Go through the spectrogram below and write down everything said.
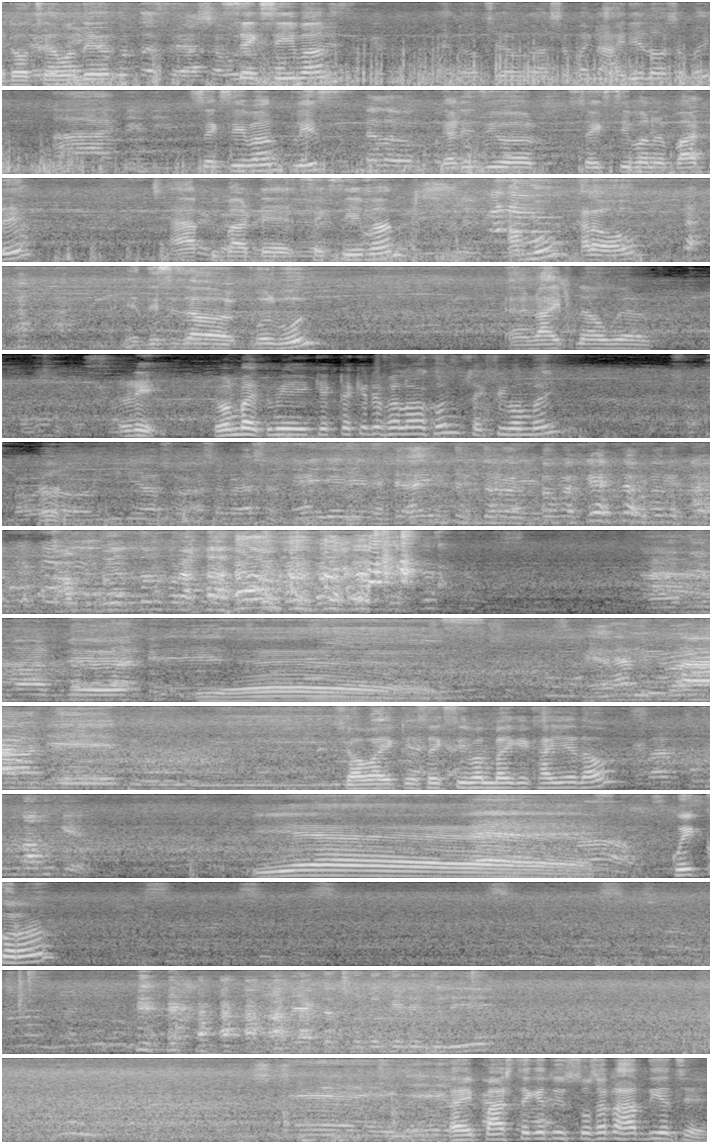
এটা হচ্ছে আমাদের সেক্সি ইভান এটা হচ্ছে আমাদের আশা ভাই একটা আইডিয়া দাও আশা ভাই. Sexy Evan please. That is your sexy ইভানের birthday happy birthday sexy Evan আম্মু hello this is our Bulbul and right now we are ready Emon ভাই তুমি কেকটা কেটে ফেলো এখন সেক্সি ইমন ভাই। সবাই একটু সেক্সি ইমন ভাইকে খাইয়ে দাও এবার প্রথমে বাবুকে। ইয়েস কুইক করো আমি একটা ছোট কেটে তুলি। এই পাশ থেকে তুই সোসাটা হাত দিয়েছে।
